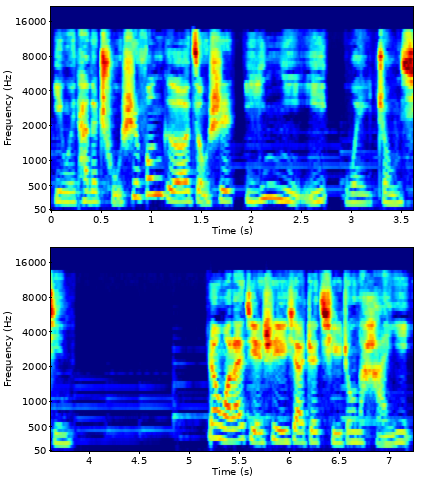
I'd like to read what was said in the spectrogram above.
因为他的处事风格总是以你为中心。让我来解释一下这其中的含义。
